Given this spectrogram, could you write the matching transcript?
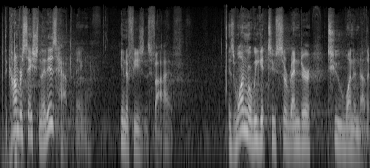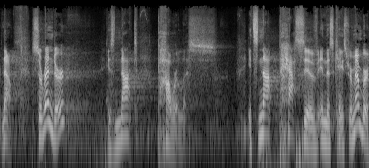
But the conversation that is happening in Ephesians 5 is one where we get to surrender to one another. Now, surrender is not powerless. It's not passive in this case. Remember,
